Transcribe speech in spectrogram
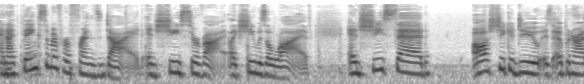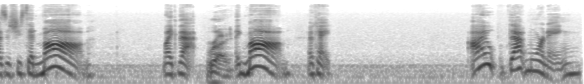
And I think some of her friends died, and she survived. Like she was alive. And she said all she could do is open her eyes, and she said, Mom! Like that. Right. Like, Mom! Okay. I, that morning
